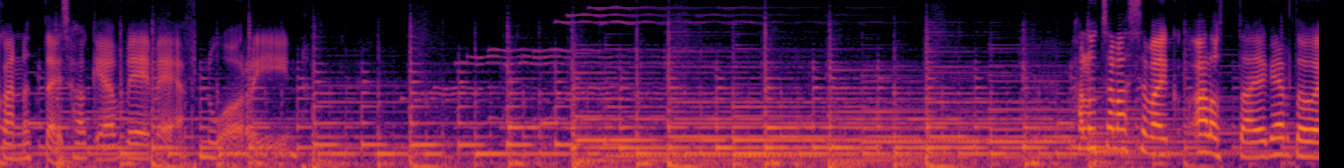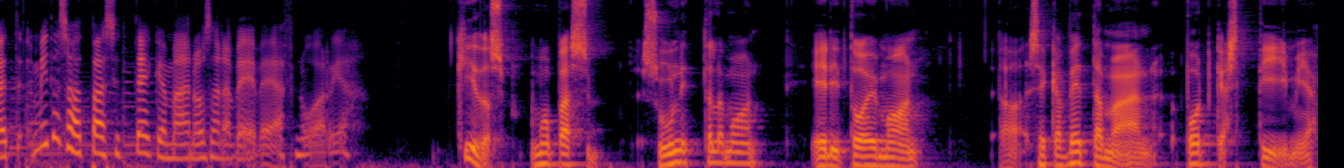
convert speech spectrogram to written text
kannattaisi hakea WWF Nuoriin. Haluatko Lasse vaikka aloittaa ja kertoa, että mitä sä oot päässyt tekemään osana WWF-nuoria? Kiitos. Mä oon päässyt suunnittelemaan, editoimaan sekä vetämään podcast-tiimiä.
